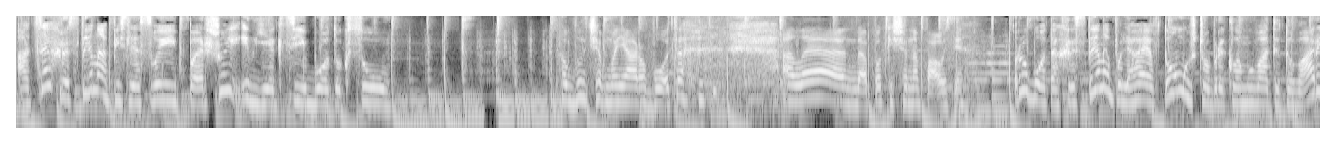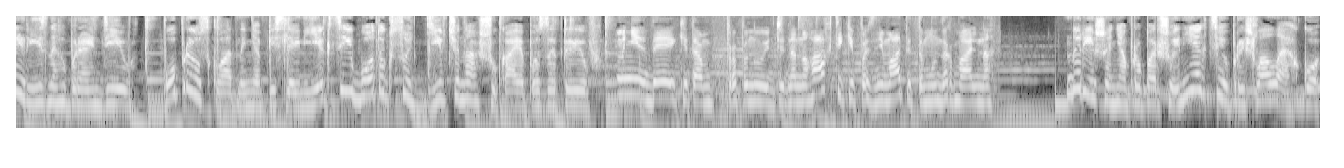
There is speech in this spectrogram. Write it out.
А це Христина після своєї першої ін'єкції ботоксу. Обличчя моя робота. Але да, поки що на паузі. Робота Христини полягає в тому, щоб рекламувати товари різних брендів. Попри ускладнення після ін'єкції ботоксу, дівчина шукає позитив. Мені деякі там пропонують на ногах тільки познімати, тому нормально. До рішення про першу ін'єкцію прийшла легко.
